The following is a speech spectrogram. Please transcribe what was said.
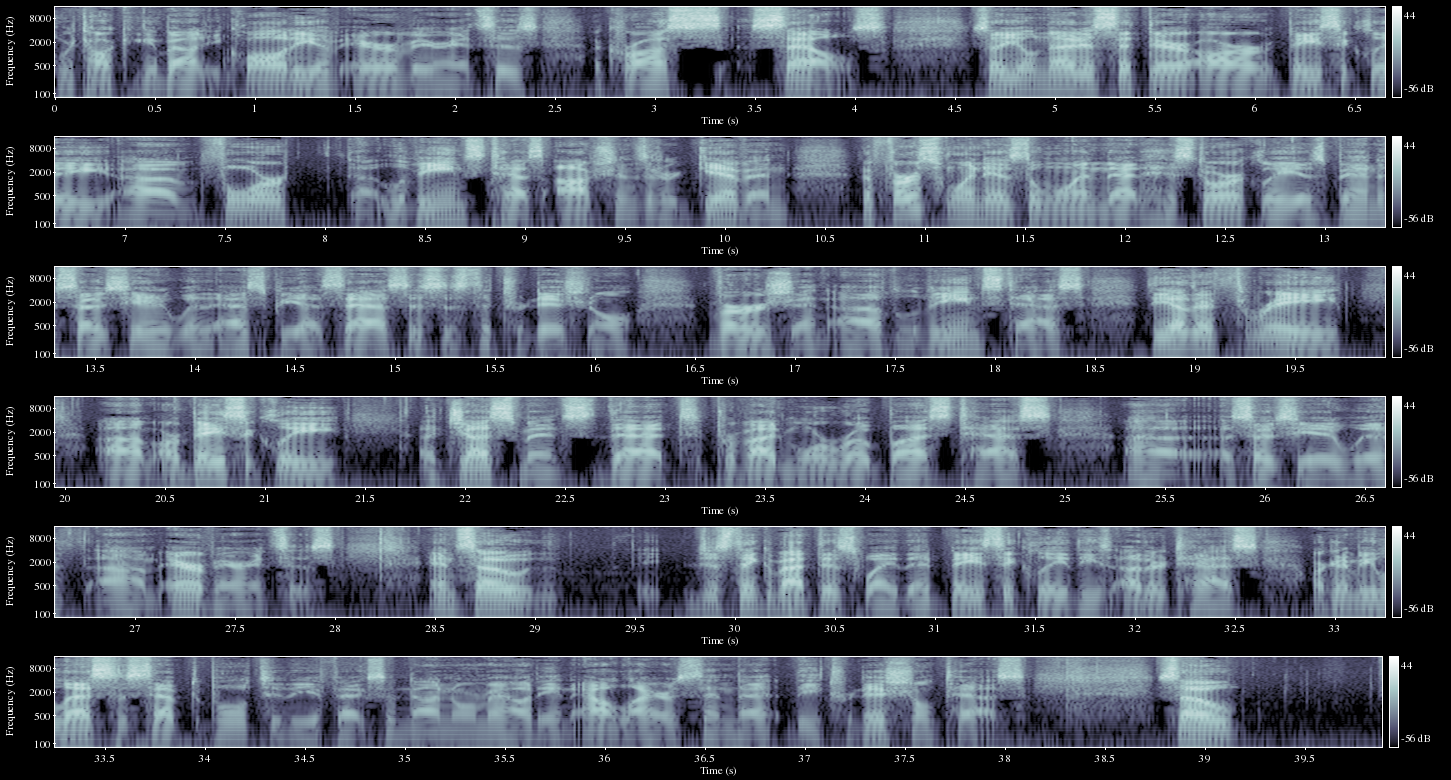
we're talking about equality of error variances across cells. So you'll notice that there are basically uh, four uh, Levene's test options that are given. The first one is the one that historically has been associated with SPSS. This is the traditional version of Levene's test. The other three um, are basically adjustments that provide more robust tests uh, associated with um, error variances. And so just think about this way that basically these other tests are going to be less susceptible to the effects of non-normality and outliers than the, the traditional tests. So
